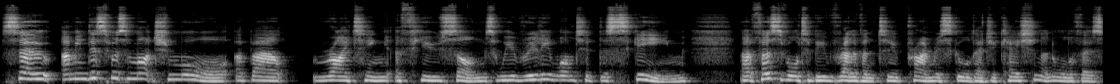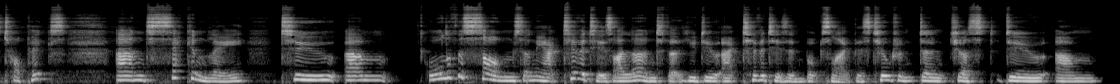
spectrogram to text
So, I mean, this was much more about writing a few songs. We really wanted the scheme, uh, first of all, to be relevant to primary school education and all of those topics. And secondly, to um, all of the songs and the activities. I learned that you do activities in books like this. Children don't just do, um,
